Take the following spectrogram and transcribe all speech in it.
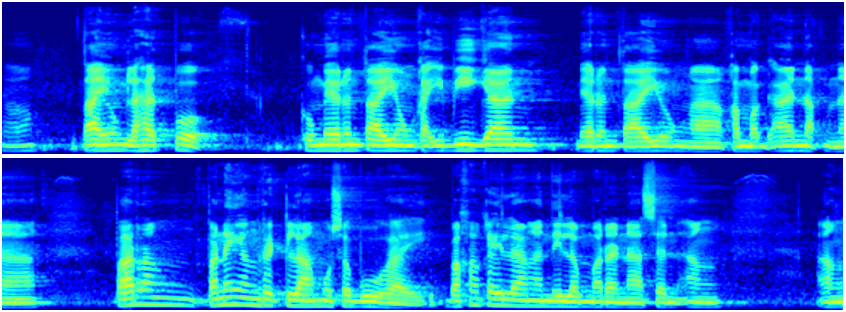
No? Tayong lahat po. Kung meron tayong kaibigan, meron tayong ah, kamag-anak na parang panay ang reklamo sa buhay, baka kailangan nilang maranasan ang ang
